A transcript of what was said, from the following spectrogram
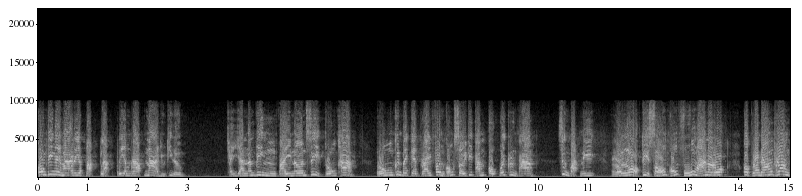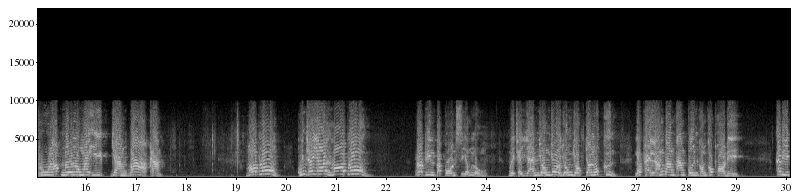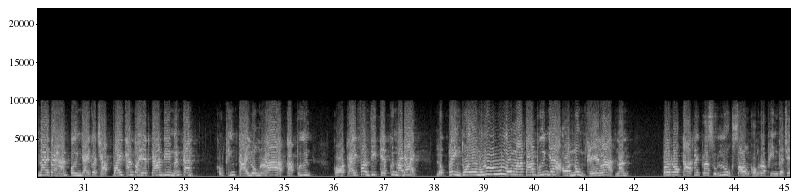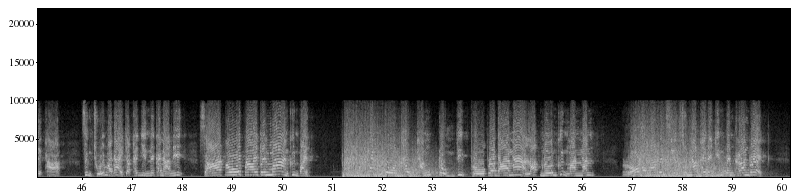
คงทิ้งมาเรียปักหลักเตรียมรับหน้าอยู่ที่เดิมไชยยันต์นั้นวิ่งไต่เนินซีกตรงข้าม ตรงขึ้นไปเก็บไรเฟิลของเสยที่ทำตกไว้ครึ่งทาง ซึ่งบัดนี้ระลอกที่สองของฝูงหมานรก ก็ประดังพรั่งพรูรับเนินลงมาอีกอย่างบ้าคลั่งหมอบลง คุณไชยยันต์หมอบลงรพินทร์ตะโกนเสียงหลง เมื่อไชยยันต์ยงโย่ยงหยกจะลุกขึ้น แล้วแผ่นหลังบังทางปืนของเขาพอดี อดีตนายทหารปืนใหญ่ก็ฉับไวทันต่อเหตุการณ์ดีเหมือนกัน เขาทิ้งกายลงราบกับพื้น กอดไรเฟิลที่เก็บขึ้นมาได้ แล้วกลิ้งตัวเองหลุนลงมาตามพื้นหญ้าอ่อนนุ่มเทลาดนั้น เปิดโอกาสให้กระสุนลูกซองของรพินทร์กับเชษฐา ซึ่งฉวยมาได้จากขยินในขณะนี้ สาดโปรยปลายเป็นม่านขึ้นไป มันโดนเข้าทั้งกลุ่มที่โผล่ประดาหน้าลับเนินขึ้นมานั้นร้องออกมาเป็นเสียงสุนัขให้ได้ยินเป็นครั้งแรก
